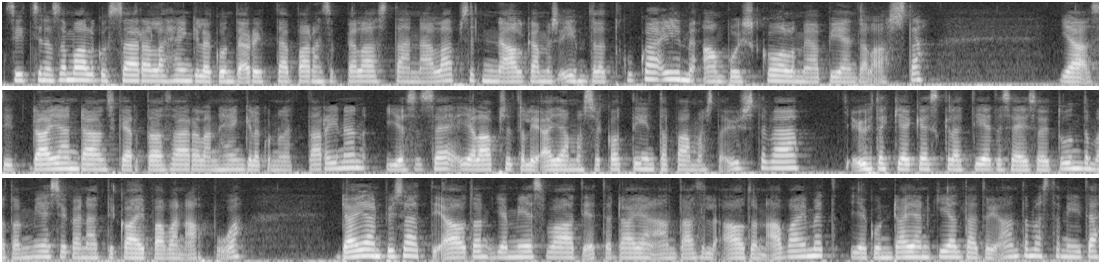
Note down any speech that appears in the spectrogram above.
Sitten siinä samalla, kun sairaalan henkilökunta yrittää parhaansa pelastaa nämä lapset, niin ne alkaa myös ihmetellä, että kuka ihme ampuisi kolmea pientä lasta. Ja sitten Diane Downs kertoo sairaalan henkilökunnalle tarinan, jossa se ja lapset oli ajamassa kotiin tapaamasta ystävää, ja yhtäkkiä keskellä tietä seisoi tuntematon mies, joka näytti kaipaavan apua. Diane pysäytti auton ja mies vaati, että Diane antaa sille auton avaimet, ja kun Diane kieltäytyi antamasta niitä,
